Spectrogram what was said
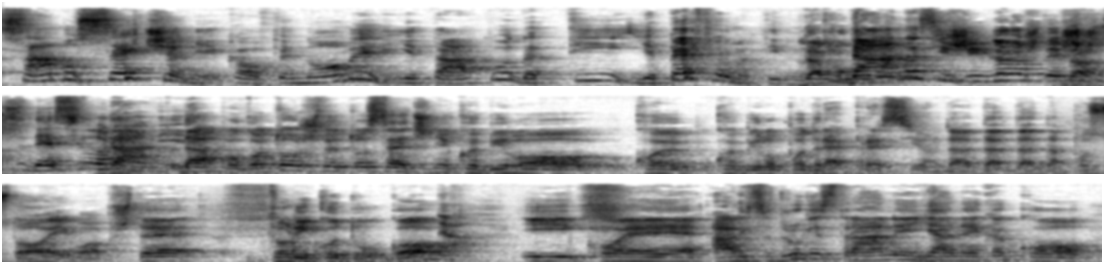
samo sećanje kao fenomen je tako da ti je performativno. Da, ti pogotovo, danas iživljavaš nešto da, što se desilo da, ranije. Da, pogotovo što je to sećanje koje je bilo, koje, koje je bilo pod represijom, da, da, da, da postoji uopšte toliko dugo. Da. I koje je, ali sa druge strane, ja nekako...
